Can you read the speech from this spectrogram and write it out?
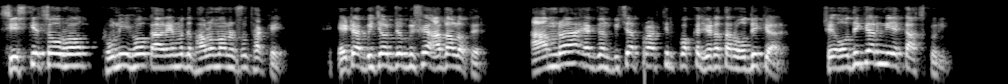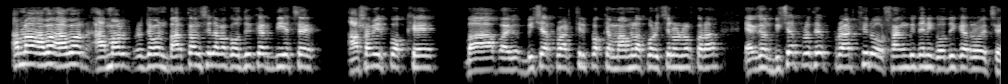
সিসকে চোর হোক খুনি হোক আর এর মধ্যে ভালো মানুষও থাকে। এটা বিচার্য বিষয় আদালতের। আমরা একজন বিচার প্রার্থীর পক্ষে যেটা তার অধিকার সে অধিকার নিয়ে কাজ করি। আমরা আমার আমার যেমন বার কাউন্সিল আমাকে অধিকার দিয়েছে আসামির পক্ষে বা বিচার প্রার্থীর পক্ষে মামলা পরিচালনা করা। একজন বিচার প্রার্থীরও সাংবিধানিক অধিকার রয়েছে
